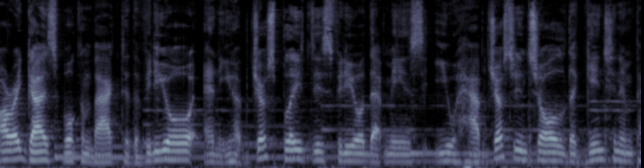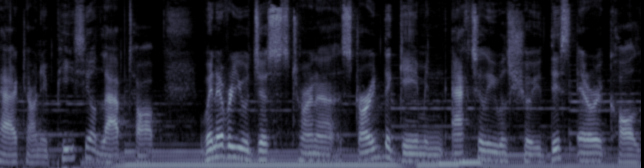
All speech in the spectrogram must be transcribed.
Alright guys, welcome back to the video and you have just played this video that means you have just installed the Genshin Impact on your PC or laptop whenever you just trying to start the game and actually will show you this error called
